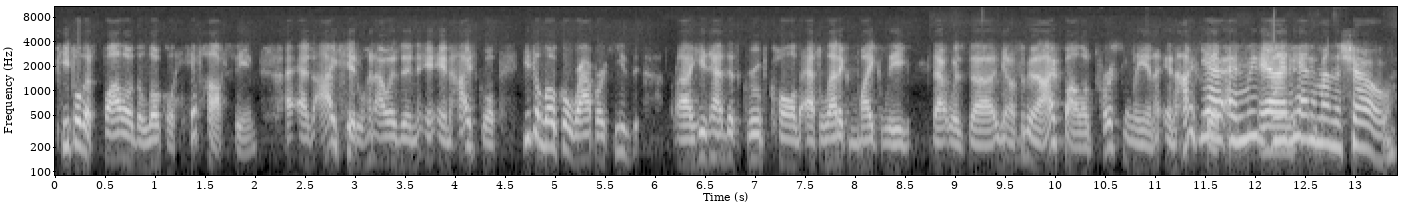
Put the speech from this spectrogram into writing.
people that follow the local hip hop scene, as I did when I was in in high school. He's a local rapper. He's uh, he's had this group called Athletic Mike League that was uh, you know something that I followed personally in in high school. Yeah, and we've, and, we've had him on the show.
